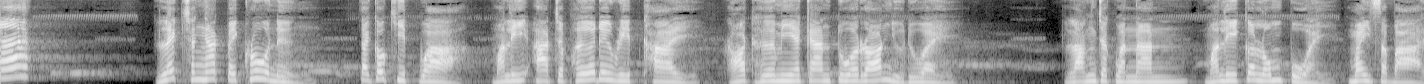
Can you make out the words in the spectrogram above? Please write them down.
นะ เล็กชะงักไปครู่หนึ่ง แต่ก็คิดว่ามะลิอาจจะเพ้อได้รีดใครเพราะเธอมีอาการตัวร้อนอยู่ด้วย หลังจากวันนั้นมะลิก็ล้มป่วยไม่สบาย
